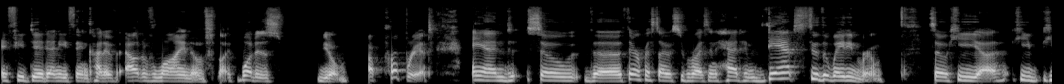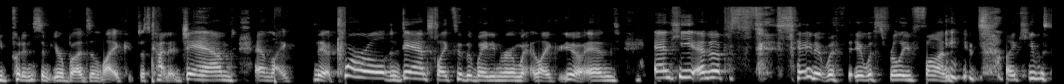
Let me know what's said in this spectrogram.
if he did anything kind of out of line of like what is you know appropriate. And so the therapist i was supervising had him dance through the waiting room. So he uh, he he put in some earbuds and like just kind of jammed and like you know, twirled and danced like through the waiting room like you know and and he ended up saying it with it was really fun. Like he was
